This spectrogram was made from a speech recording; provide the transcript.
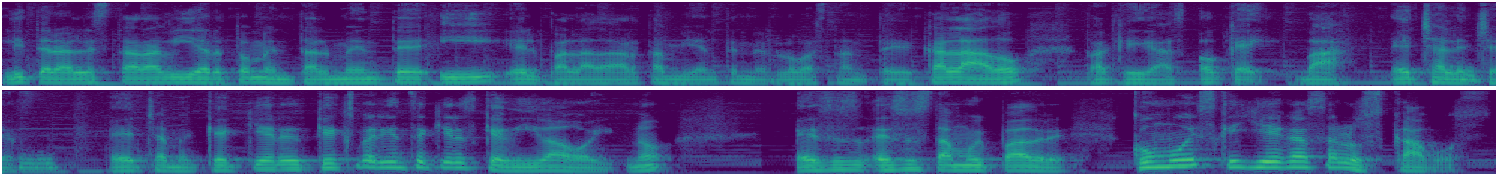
literal estar abierto mentalmente y el paladar también tenerlo bastante calado para que digas, ok, va, échale chef, échame, ¿qué quieres, qué experiencia quieres que viva hoy, no? Eso, eso está muy padre. ¿Cómo es que llegas a Los Cabos?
